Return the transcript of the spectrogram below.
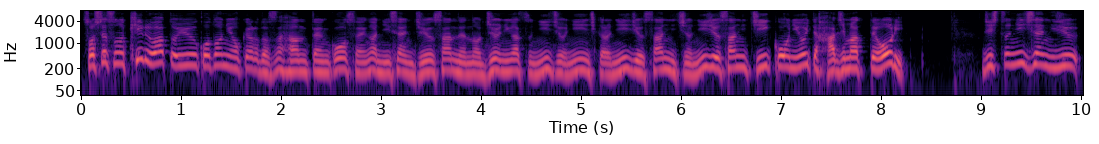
そしてそのキルはということにおけるですね、反転攻勢が2013年の12月22日から23日の23日以降において始まっており、実質2020、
